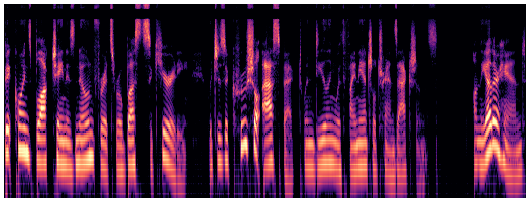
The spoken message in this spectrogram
Bitcoin's blockchain is known for its robust security, which is a crucial aspect when dealing with financial transactions. On the other hand,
